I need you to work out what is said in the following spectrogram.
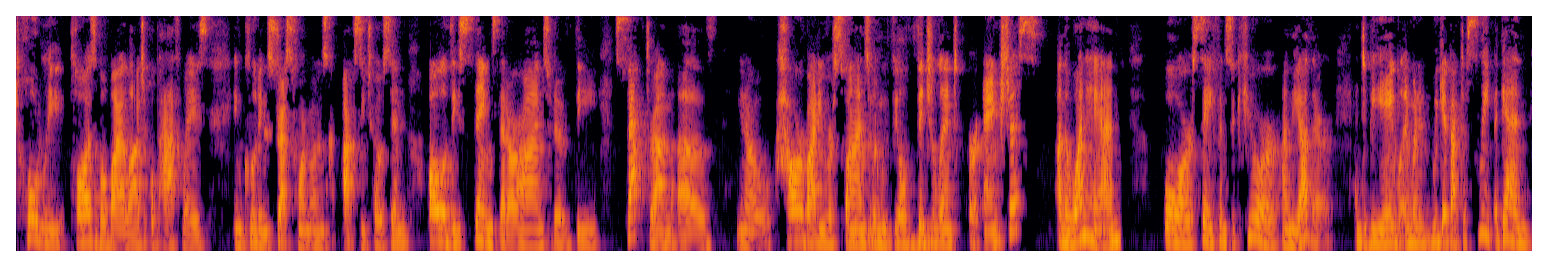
totally plausible biological pathways, including stress hormones, oxytocin, all of these things that are on sort of the spectrum of, you know, how our body responds when we feel vigilant or anxious on the one hand, or safe and secure on the other. And to be able, and when we get back to sleep, again,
